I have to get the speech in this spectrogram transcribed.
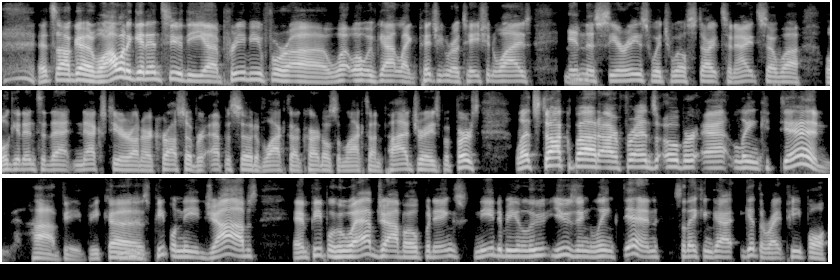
it's, all good. Well, I want to get into the uh, preview for uh, what what we've got like pitching rotation wise mm-hmm. in the series, which will start tonight. So uh, we'll get into that next here on our crossover episode of Locked On Cardinals and Locked On Padres. But first, let's talk about our friends over at LinkedIn, Javi, mm. because mm-hmm. people need jobs and people who have job openings need to be lo- using LinkedIn so they can get, get the right people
